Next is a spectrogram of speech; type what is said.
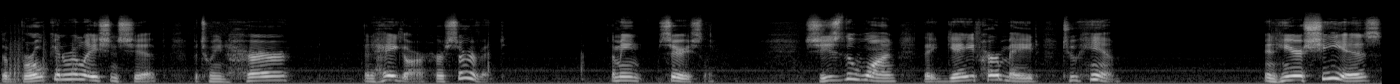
the broken relationship between her and Hagar, her servant. I mean, seriously. She's the one that gave her maid to him. And here she is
